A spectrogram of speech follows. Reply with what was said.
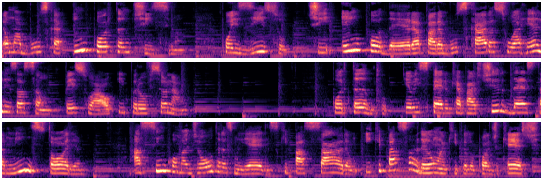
é uma busca importantíssima, pois isso te empodera para buscar a sua realização pessoal e profissional. Portanto, eu espero que a partir desta minha história, assim como a de outras mulheres que passaram e que passarão aqui pelo podcast,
